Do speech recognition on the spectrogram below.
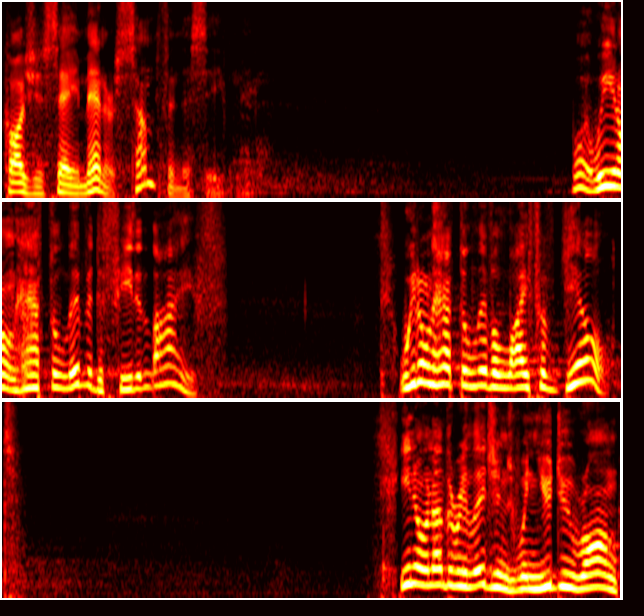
cause you to say amen or something this evening. Boy, we don't have to live a defeated life. We don't have to live a life of guilt. You know, in other religions, when you do wrong,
